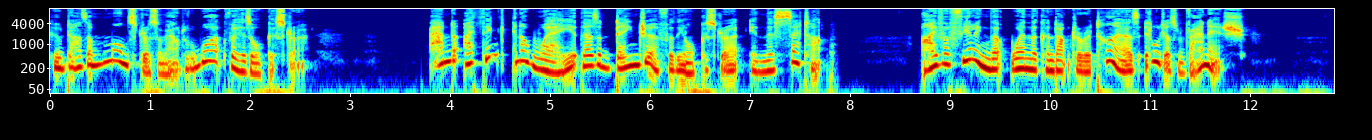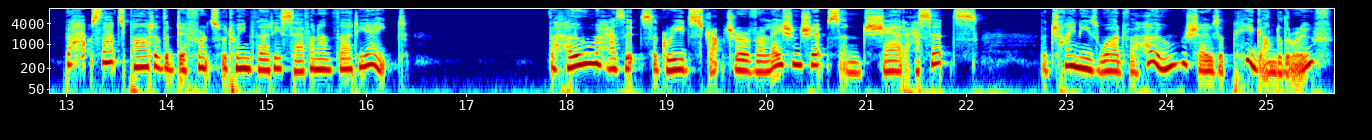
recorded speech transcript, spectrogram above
who does a monstrous amount of work for his orchestra. And I think, in a way, there's a danger for the orchestra in this setup. I've a feeling that when the conductor retires, it'll just vanish. Perhaps that's part of the difference between 37 and 38. The home has its agreed structure of relationships and shared assets. The Chinese word for home shows a pig under the roof.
